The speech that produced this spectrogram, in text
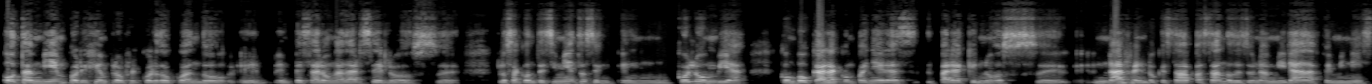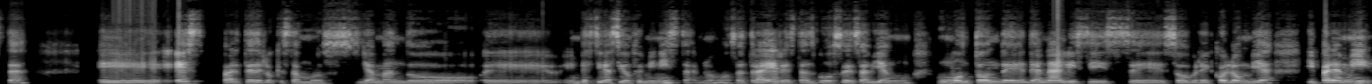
o también, por ejemplo, recuerdo cuando eh, empezaron a darse los, eh, los acontecimientos en, en, Colombia, convocar a compañeras para que nos narren lo que estaba pasando desde una mirada feminista. Es parte de lo que estamos llamando eh, investigación feminista, ¿no? O sea, traer estas voces, había un, montón de, análisis eh, sobre Colombia y para mí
